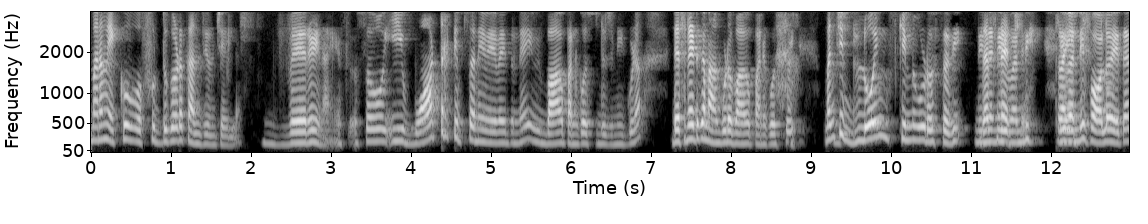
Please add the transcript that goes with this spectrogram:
మనం ఎక్కువ ఫుడ్ కూడా కన్జ్యూమ్ చేయలేం. Very nice. సో ఈ వాటర్ టిప్స్ అనేవి ఏవైతే ఉన్నాయో ఇవి బాగా పనికొస్తుండొచ్చు మీకు కూడా. డెఫినెట్గా నాకు కూడా బాగా పనికొస్తాయి. మంచి గ్లోయింగ్ స్కిన్ కూడా వస్తుంది. నిజంగా. ఇవన్నీ. ఇవన్నీ ఫాలో అయితే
